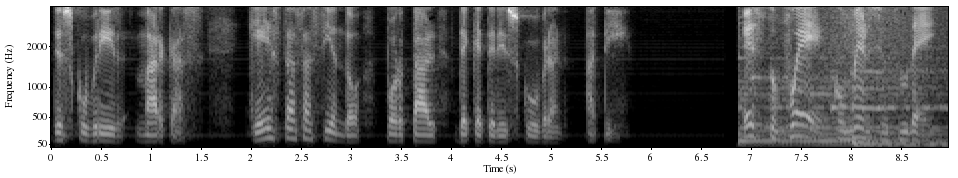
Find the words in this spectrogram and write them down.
descubrir marcas. ¿Qué estás haciendo por tal de que te descubran a ti? Esto fue Comercio Today.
